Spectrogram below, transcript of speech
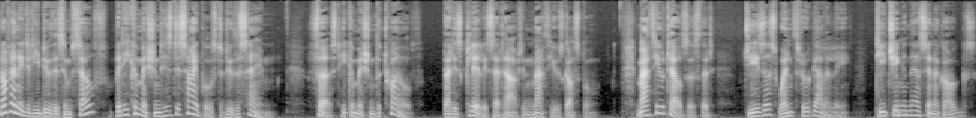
Not only did he do this himself, but he commissioned his disciples to do the same. First, he commissioned the twelve. That is clearly set out in Matthew's Gospel. Matthew tells us that Jesus went through Galilee, teaching in their synagogues,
